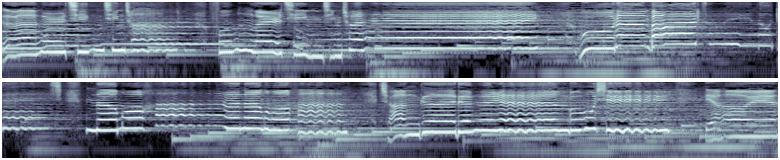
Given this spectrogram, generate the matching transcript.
歌儿轻轻唱，风儿轻轻吹。无论把子里头的那么寒，那么寒，唱歌的人不许掉眼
